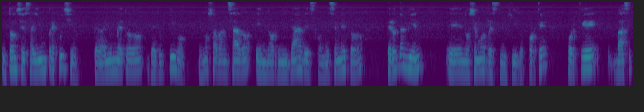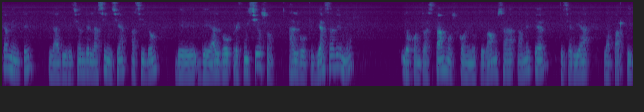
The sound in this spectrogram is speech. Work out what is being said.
Entonces hay un prejuicio, pero hay un método deductivo. Hemos avanzado enormidades con ese método, pero también eh, nos hemos restringido. ¿Por qué? Porque básicamente la dirección de la ciencia ha sido de, algo prejuicioso, algo que ya sabemos, lo contrastamos con lo que vamos a meter que sería la parte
